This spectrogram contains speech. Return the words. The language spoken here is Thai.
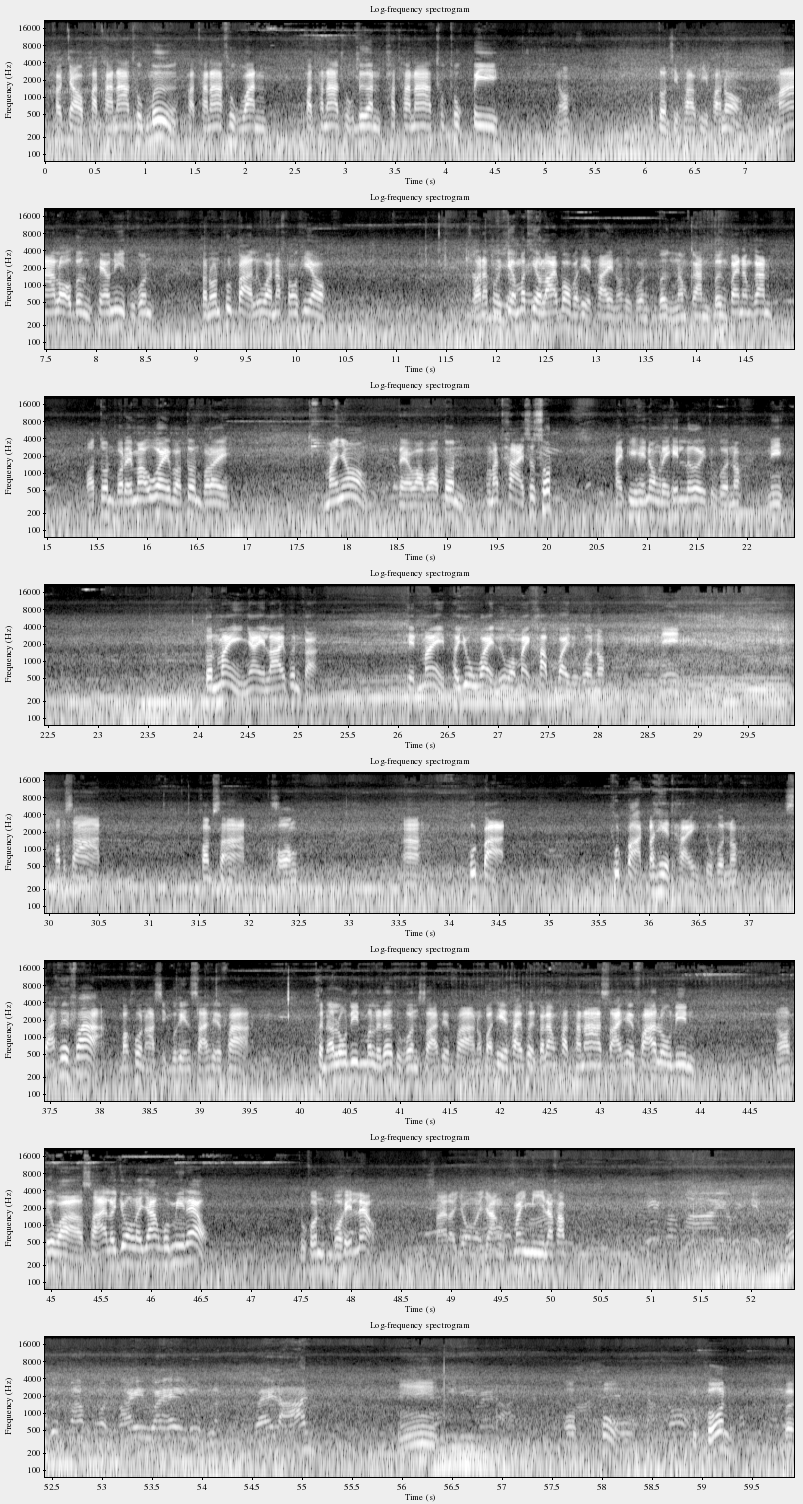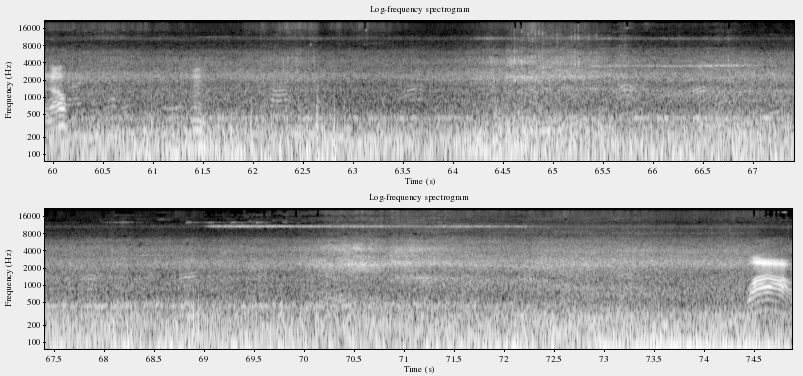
เขาเจ้าพัฒนาทุกมือพัฒนาทุกวัน พัฒนาทุกเดือน พัฒนาทุกๆปีเนาะต้นสิพาพี่พาน้อง มาเลาะเบิ่งแถวนี้ทุกคนถนนพุทธบาทหรือว่านักท่องเที่ยวว่านักท่องเที่ยวมาเที่ยวร้ายบ่ประเทศไทยเนาะทุกคนเบิ่งนำกันเบิ่งไปนำกันบ่ต้นบ่ได้มาอวยบ่ต้นบ่ได้มาย่อง แต่ว่าบ่ต้นมาถ่ายสดๆ ให้พี่ให้น้องได้เห็นเลยทุกคนเนาะนี่ ต้นไม้ใหญ่ร้ายเพิ่อนกะเห็นไม้พยุงไว้หรือว่าไม้ค้ำไว้ทุกคนเนาะนี่ความสะอาดความสะอาดของอ่าพุทธบาทฟุตบาทประเทศไทยทุกคนเนาะสายไฟฟ้าบางคนอาจสิบ่เห็นสายไฟฟ้าเพิ่นเอาลงดินมาเลยเด้อทุกคนสายไฟฟ้าเนาะประเทศไทยเพิ่นกำลังพัฒนาสายไฟฟ้าลงดินเนาะถือว่าสายระยงระยางบ่มีแล้ว ทุกคนบ่เห็นแล้ว สายระยงระยางไม่มีแล้วครับ เก็บมาไม้เอาไป เก็บเพื่อความปลอดภัยไว้ให้ลูกหลานไว้ให้หลานนี่ของดีๆไว้ให้หลานโอ้โหทุกคนเบิ่งเอาอืมว้าว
